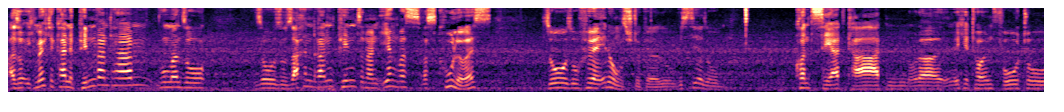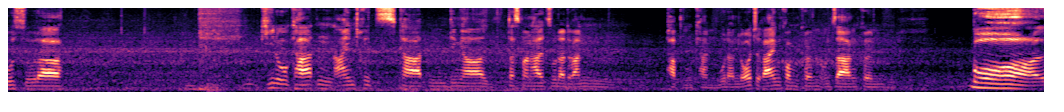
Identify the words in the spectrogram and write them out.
also ich möchte keine Pinnwand haben, wo man so, so, so Sachen dran pinnt, sondern irgendwas was Cooleres. So, so für Erinnerungsstücke. So, wisst ihr, so Konzertkarten oder irgendwelche tollen Fotos oder Kinokarten, Eintrittskarten, Dinger, dass man halt so da dran pappen kann, wo dann Leute reinkommen können und sagen können, boah,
